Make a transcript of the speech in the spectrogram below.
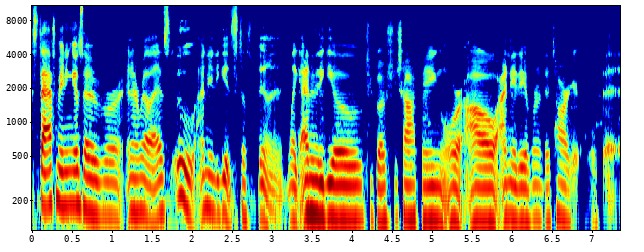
staff meeting is over and I realize, ooh, I need to get stuff done. Like I need to go to grocery shopping or oh, I need to run to Target a little bit.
